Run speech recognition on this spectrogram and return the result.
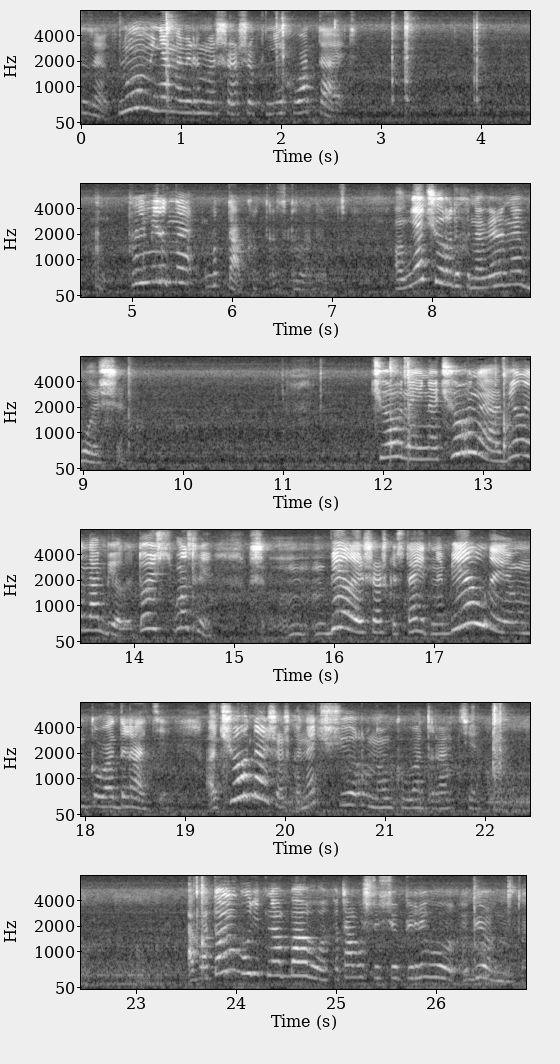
Так. Ну, у меня, наверное, шашек не хватает. Примерно вот так вот раскладывается. А у меня черных, наверное, больше черный на черный, а белый на белый. То есть, в смысле, белая шашка стоит на белом квадрате, а черная шашка на черном квадрате. А потом будет наоборот, потому что все перевернуто.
